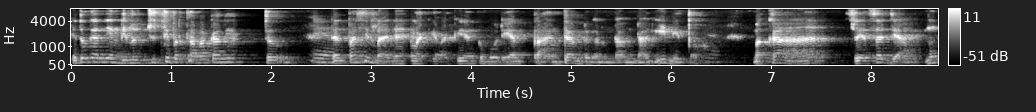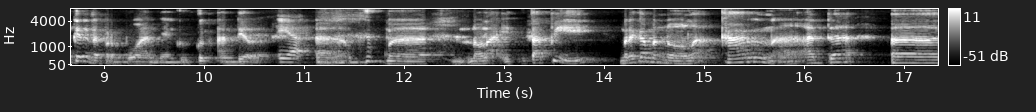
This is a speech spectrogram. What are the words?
Itu kan yang dilucuti pertama kali itu. Yeah. Dan pasti banyak laki-laki yang kemudian terancam dengan undang-undang ini toh. Yeah. Maka lihat saja, mungkin ada perempuan yang ikut andil yeah. uh, menolak itu, tapi mereka menolak karena ada uh,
